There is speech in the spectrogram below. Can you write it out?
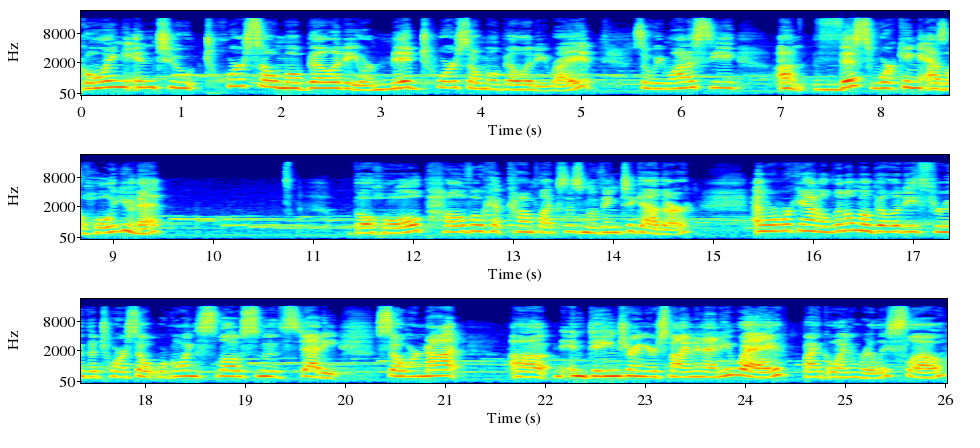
going into torso mobility or mid-torso mobility, right? So we wanna see um, this working as a whole unit. The whole pelvo-hip complex is moving together. And we're working on a little mobility through the torso. We're going slow, smooth, steady. So we're not uh, endangering your spine in any way by going really slow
